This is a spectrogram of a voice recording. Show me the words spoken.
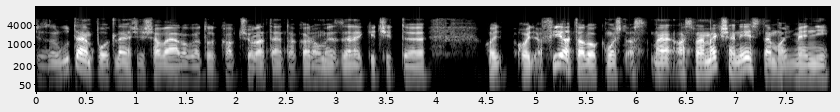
és ez az utánpótlás és a válogatott kapcsolatát akarom ezzel egy kicsit hogy, hogy a fiatalok, most azt már, azt már meg sem néztem, hogy mennyi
